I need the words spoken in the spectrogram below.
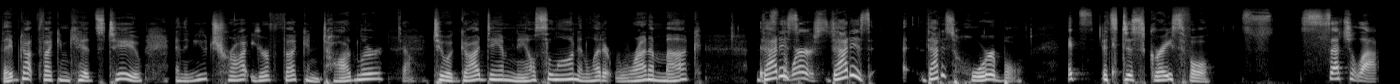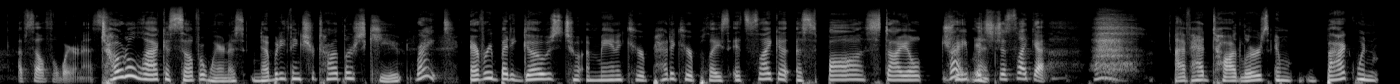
they've got fucking kids too. And then you trot your fucking toddler Yeah. to a goddamn nail salon and let it run amok. That the worst. That is that is horrible. it's It's disgraceful. such a lack of self awareness. Total lack of self awareness. Nobody thinks your toddler's cute. Right. Everybody goes to a manicure pedicure place. It's like a, a spa style Right. treatment. It's just like a, I've had toddlers, and back when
